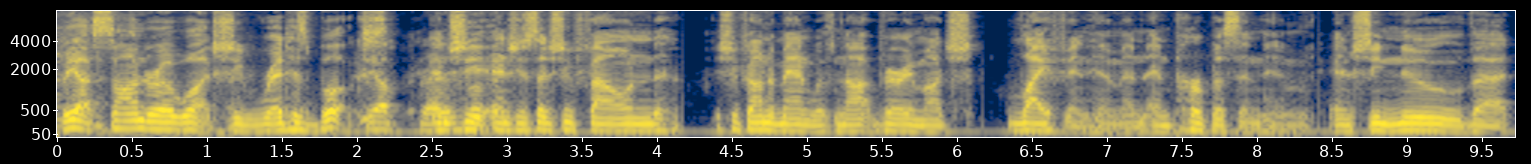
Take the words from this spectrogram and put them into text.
but yeah, Sondra, what she read his books, Yep, read and his she book. and she said she found she found a man with not very much life in him and, and purpose in him, and she knew that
